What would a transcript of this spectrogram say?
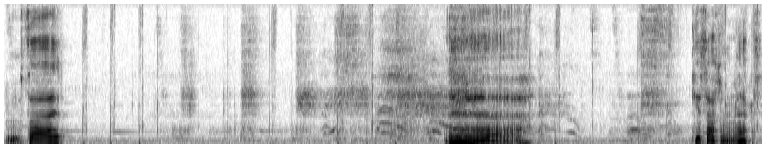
Move side. Yeah. Keep stop doing that.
